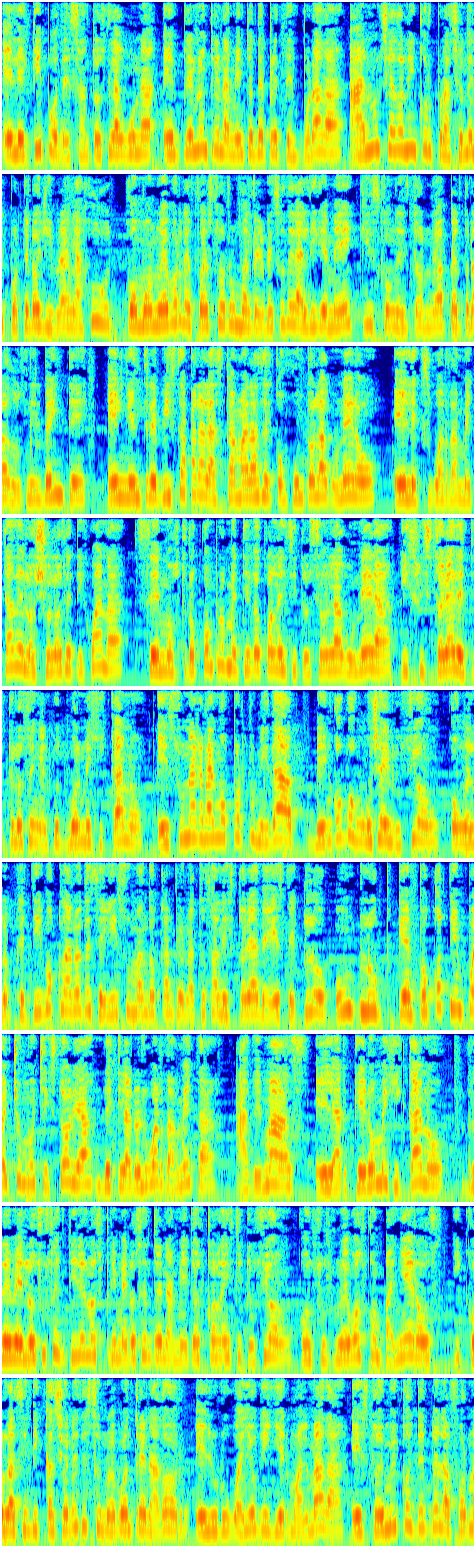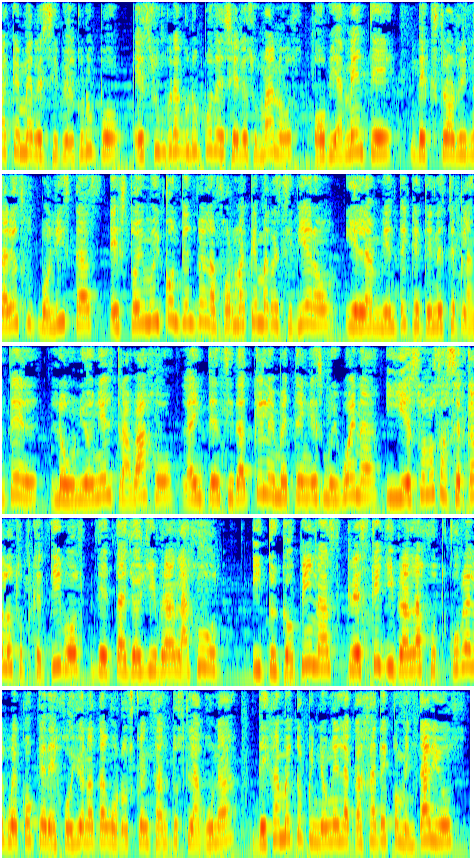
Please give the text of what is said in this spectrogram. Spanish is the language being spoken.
El equipo de Santos Laguna, en pleno entrenamiento de pretemporada, ha anunciado la incorporación del portero Gibran Lahoud como nuevo refuerzo rumbo al regreso de la Liga MX con el torneo Apertura 2020. En entrevista para las cámaras del conjunto lagunero, el ex guardameta de los Cholos de Tijuana se mostró comprometido con la institución lagunera y su historia de títulos en el fútbol mexicano. Es una gran oportunidad, vengo con mucha ilusión, con el objetivo claro de seguir sumando campeonatos a la historia de este club, un club que en poco tiempo ha hecho mucha historia, declaró el guardameta. Además, el arquero mexicano reveló su sentir en los primeros entrenamientos con la institución, con sus nuevos compañeros y con las indicaciones de su nuevo entrenador, el uruguayo Guillermo Almada. Estoy muy contento en la forma que me recibió el grupo, es un gran grupo de seres humanos, obviamente, de extraordinarios futbolistas. Estoy muy contento en la forma que me recibieron y el ambiente que tiene este plantel, la unión y el trabajo, la intensidad que le meten es muy buena y eso nos acerca a los objetivos, detalló Gibran Lahoud. ¿Y tú qué opinas? ¿Crees que Gibran Lahoud cubre el hueco que dejó Jonathan Orozco en Santos Laguna? Déjame tu opinión en la caja de comentarios.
